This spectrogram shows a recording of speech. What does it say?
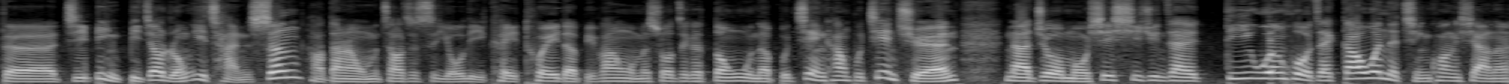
的疾病比较容易产生。好，当然我们知道这是有理可以推的。比方我们说这个动物呢不健康不健全，那就某些细菌在低温或在高温的情况下呢，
